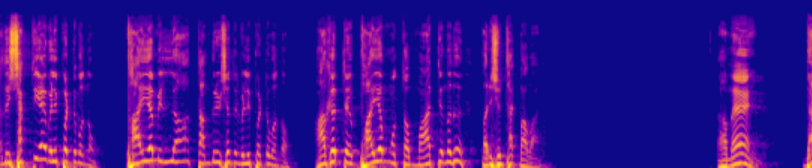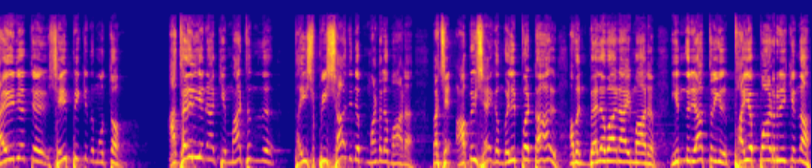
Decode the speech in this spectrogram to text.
അത് ശക്തിയായി വെളിപ്പെട്ടു വന്നു. ഭയമില്ലാത്ത അന്തരീക്ഷത്തിൽ വെളിപ്പെട്ടു വന്നു. അകത്തെ ഭയം മൊത്തം മാറ്റുന്നത് പരിശുദ്ധാത്മാവാണ്. ആമേ ധൈര്യത്തെ ക്ഷയിപ്പിക്കുന്ന മൊത്തം. അധൈര്യനാക്കി മാറ്റുന്നത് പൈശ് പിശാചിന്റെ മണ്ഡലമാണ്. പക്ഷെ അഭിഷേകം വെളിപ്പെട്ടാൽ അവൻ ബലവാനായി മാറും. ഇന്ന് രാത്രിയിൽ ഭയപ്പാടിരിക്കുന്ന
